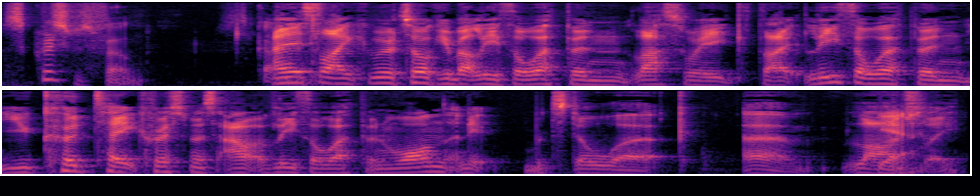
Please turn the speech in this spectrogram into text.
it's a Christmas film. It's And it's like we were talking about Lethal Weapon last week. Like Lethal Weapon, you could take Christmas out of Lethal Weapon one, and it would still work um, largely.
